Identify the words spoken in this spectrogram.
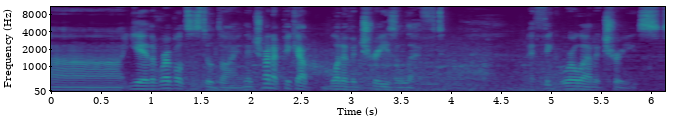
Uh, yeah, the robots are still dying. They're trying to pick up whatever trees are left. I think we're all out of trees.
